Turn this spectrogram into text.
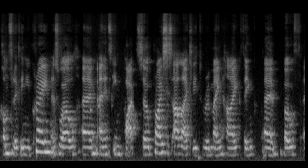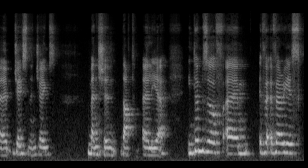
conflict in Ukraine as well um, and its impact. So prices are likely to remain high. I think um, both uh, Jason and James mentioned that earlier. In terms of um, various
